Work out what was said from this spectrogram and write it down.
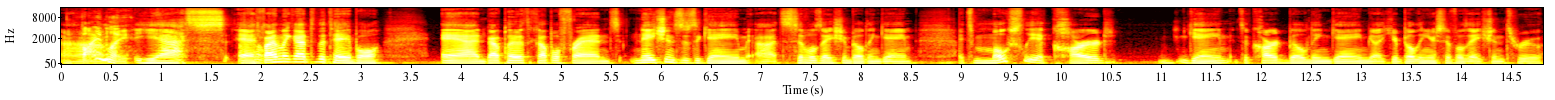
Um, Finally. yes, and finally got to the table and got to play with a couple friends. Nations is a game. Uh, it's a civilization building game. It's mostly a card game. It's a card building game. You're like you're building your civilization through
